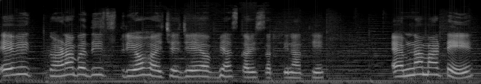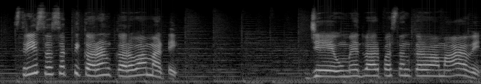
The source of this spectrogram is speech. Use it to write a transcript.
એવી ઘણા બધી સ્ત્રીઓ હોય છે જે અભ્યાસ કરી શકતી નથી. એમના માટે સ્ત્રી સશક્તિકરણ કરવા માટે જે ઉમેદવાર પસંદ કરવામાં આવે,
